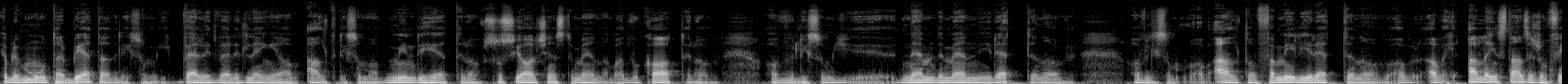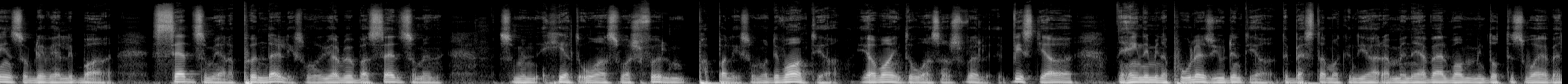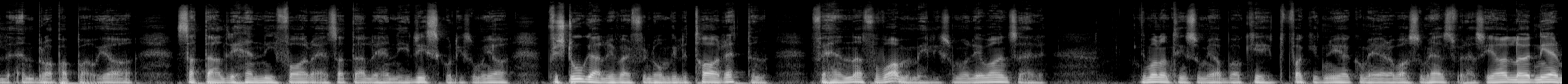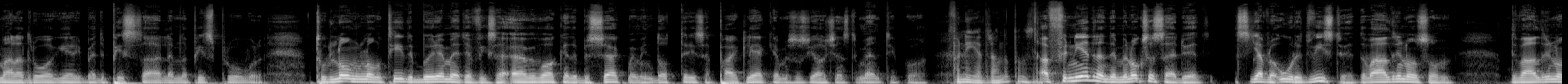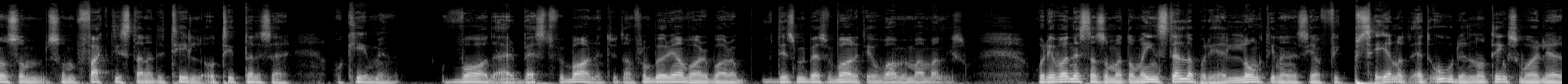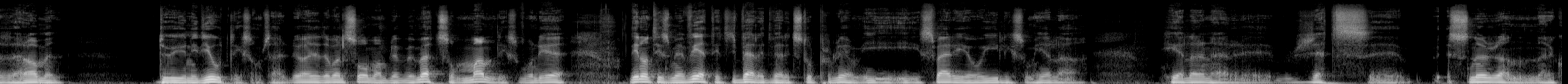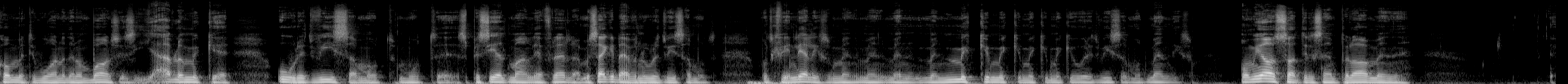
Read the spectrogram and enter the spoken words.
jag blev motarbetad liksom, väldigt, väldigt länge av allt. Liksom, av myndigheter, av socialtjänstemän, av advokater, av, av liksom, eh, nämndemän i rätten. Av, av, liksom, av allt. Av familjerätten, av, av, av alla instanser som finns så blev jag bara sedd som en jävla pundare. Liksom. Och jag blev bara sedd som en, som en helt oansvarsfull pappa. Liksom. Och det var inte jag. Jag var inte oansvarsfull. Visst, jag, när jag hängde med mina polare så gjorde inte jag det bästa man kunde göra. Men när jag väl var med min dotter så var jag väl en bra pappa. Och jag satte aldrig henne i fara, jag satte aldrig henne i risk. Och, liksom, och jag förstod aldrig varför de ville ta rätten för henne att få vara med mig. Liksom. Och det var en så här, det var någonting som jag bara, okej, okay, fuck it, nu kommer jag göra vad som helst för det. Så jag löd ner med alla droger, jag började pissa, lämna pissprov. Och det tog lång, lång tid. Det började med att jag fick så här övervakade besök med min dotter i så här parklekar med socialtjänstemän. Typ, och, Förnedrande på något sätt? Ja, förnedrande men också så här, du vet, så jävla orättvist. Du vet. Det var aldrig någon som, det var aldrig någon som, som faktiskt stannade till och tittade så här. okej okay, men vad är bäst för barnet? Utan från början var det bara, det som är bäst för barnet är att vara med mamman. Liksom. Och det var nästan som att de var inställda på det. Långt innan jag fick säga något, ett ord eller någonting så var det såhär, ja men du är ju en idiot liksom. Så här. Det, var, det var så man blev bemött som man liksom. Och det, är, det är någonting som jag vet är ett väldigt, väldigt stort problem i, i Sverige och i liksom hela, hela den här eh, rättssnurran eh, när det kommer till vårdnaden om barn. Så är det så jävla mycket orättvisa mot, mot eh, speciellt manliga föräldrar. Men säkert även orättvisa mot mot kvinnliga liksom. Men, men, men, men mycket, mycket, mycket, mycket orättvisa mot män liksom. Om jag sa till exempel, ja men...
